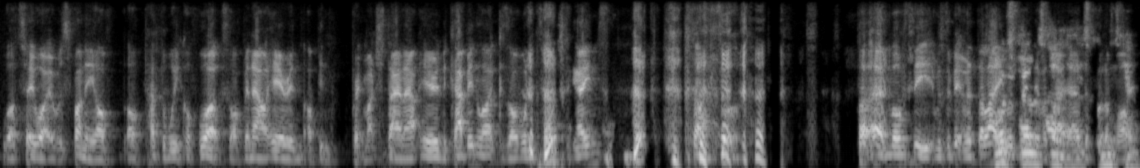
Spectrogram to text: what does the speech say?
Well, I'll tell you what, it was funny. I've, I've had the week off work, so I've been out here and I've been pretty much staying out here in the cabin, like because I wanted to watch the games. So, sort of, but um, obviously, it was a bit of a delay. Wasn't it, the Fulham one.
